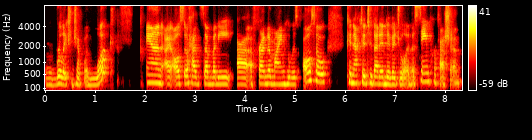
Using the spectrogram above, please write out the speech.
relationship would look. And I also had somebody, uh, a friend of mine, who was also connected to that individual in the same profession.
